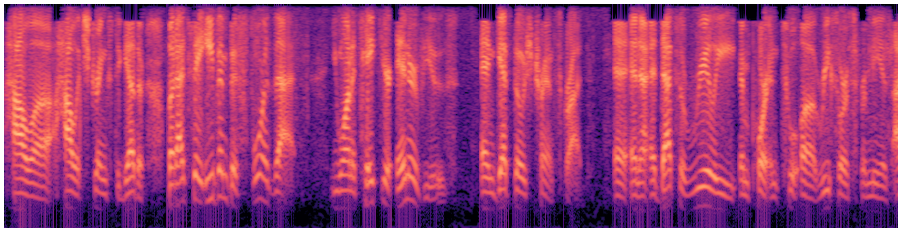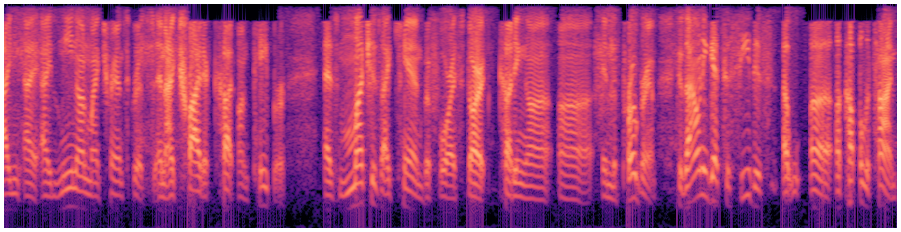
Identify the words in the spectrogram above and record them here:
how uh, how it strings together. But I'd say even before that, you want to take your interviews and get those transcribed and, and that's a really important tool, uh, resource for me. Is I, I, I lean on my transcripts and I try to cut on paper as much as I can before I start cutting uh, uh, in the program because I only get to see this a, uh, a couple of times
